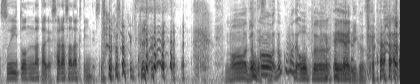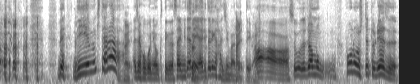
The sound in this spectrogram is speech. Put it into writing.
ツイートの中でさらさなくていいんです、さらさなくていいもうどこ、ね、どこまでオープン AI でいくんですか？で DM 来たら、はい、じゃあここに送ってくださいみたいなやり取りが始まるっていう、はい、ああそういうこと。じゃあもうフォローしてとりあえず、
